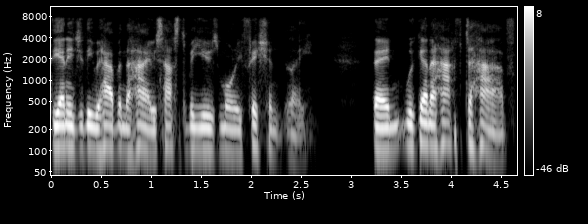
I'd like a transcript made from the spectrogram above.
the energy that we have in the house has to be used more efficiently, then we're going to have to have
